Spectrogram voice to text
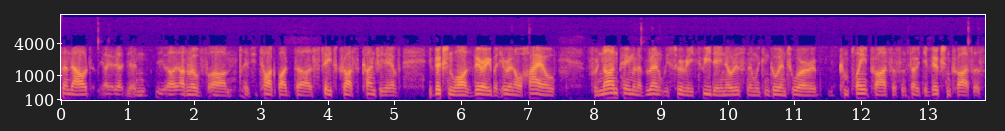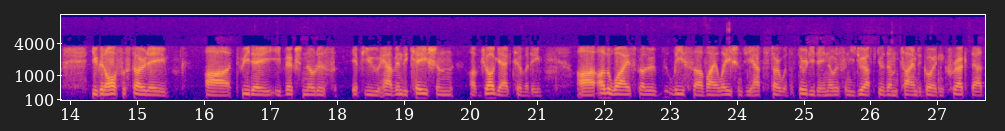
send out. Uh, and uh, I don't know if um, as you talk about uh, states across the country, they have eviction laws vary, but here in Ohio for non-payment of rent, we serve a three-day notice, and then we can go into our complaint process and start the eviction process. You can also start a uh, three-day eviction notice if you have indication of drug activity. Uh, otherwise, for other lease uh, violations, you have to start with a 30-day notice, and you do have to give them time to go ahead and correct that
